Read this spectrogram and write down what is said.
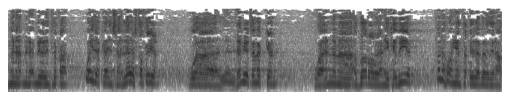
من من من الانتقال. وإذا كان الإنسان لا يستطيع ولم يتمكن وإنما الضرر يعني كبير فله أن ينتقل إلى بلد آخر.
